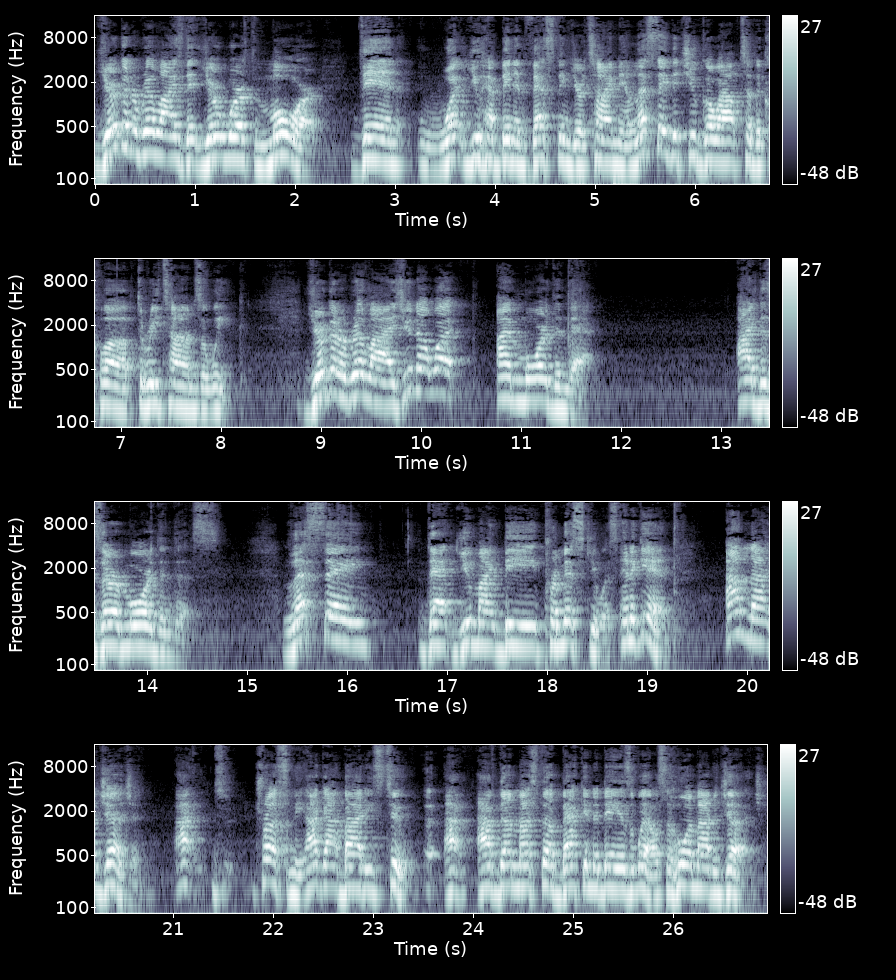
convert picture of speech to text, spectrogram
you're going to realize that you're worth more than what you have been investing your time in. Let's say that you go out to the club three times a week you're going to realize, you know what? I'm more than that. I deserve more than this. Let's say that you might be promiscuous. And again, I'm not judging. I trust me, I got bodies too. I, I've done my stuff back in the day as well. So who am I to judge?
